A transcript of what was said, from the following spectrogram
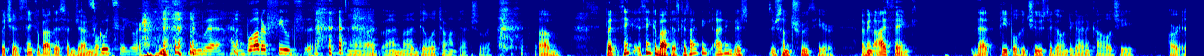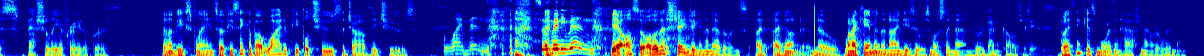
Which is think about this in general. It's good, so you're you uh, have a broader field. yeah, I, am a dilettante actually. Um, but think think about this because I think I think there's there's some truth here. I mean, I think that people who choose to go into gynecology are especially afraid of birth. Now, let me explain. So, if you think about why do people choose the job they choose? Why men? so and, many men. yeah, also, although that's changing in the Netherlands. I, I don't know. When I came in the 90s, it was mostly men who were gynecologists. Okay. But I think it's more than half now are women.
